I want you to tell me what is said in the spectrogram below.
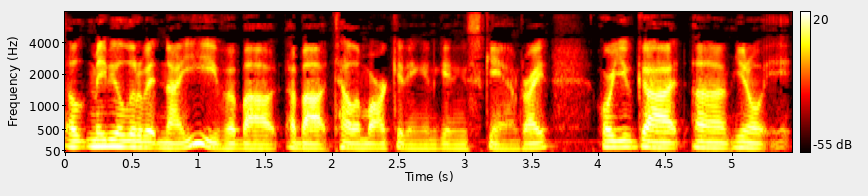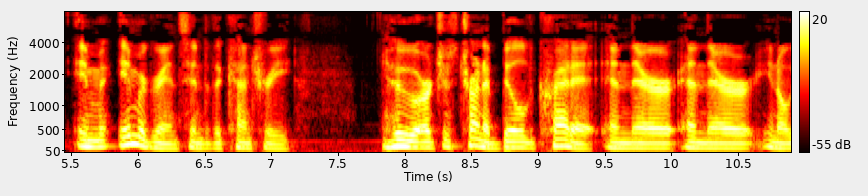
uh, maybe a little bit naive about about telemarketing and getting scammed, right? Or you've got uh, you know Im- immigrants into the country who are just trying to build credit and they're and they're you know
